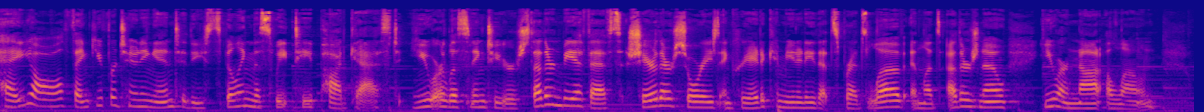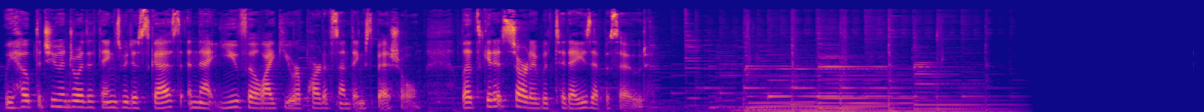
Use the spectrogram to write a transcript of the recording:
Hey, y'all. Thank you for tuning in to the Spilling the Sweet Tea podcast. You are listening to your Southern BFFs share their stories and create a community that spreads love and lets others know you are not alone. We hope that you enjoy the things we discuss and that you feel like you are part of something special. Let's get it started with today's episode.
